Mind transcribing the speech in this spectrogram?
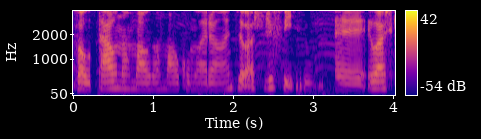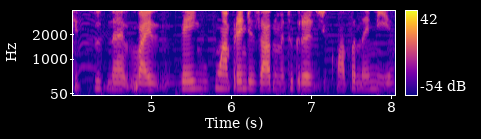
voltar ao normal, normal como era antes, eu acho difícil. É, eu acho que né, vai vem um aprendizado muito grande com a pandemia.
